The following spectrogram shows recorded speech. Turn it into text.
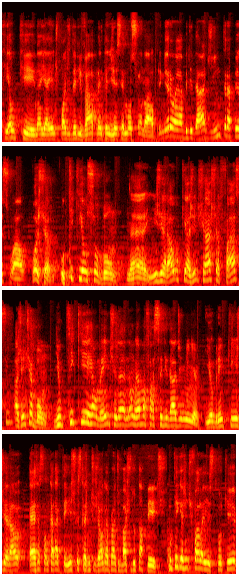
que é o que, né? E aí a gente pode derivar para inteligência emocional. Primeiro é a habilidade intrapessoal. Poxa, o que que eu sou bom, né? E, em geral, o que a gente acha fácil, a gente é bom. E o que que realmente, né, não é uma facilidade minha. E eu brinco que em geral essas são características que a gente joga para debaixo do tapete. Por que, que a gente fala isso? Porque,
